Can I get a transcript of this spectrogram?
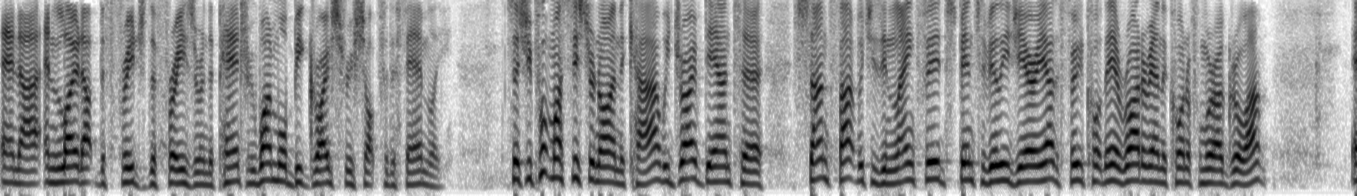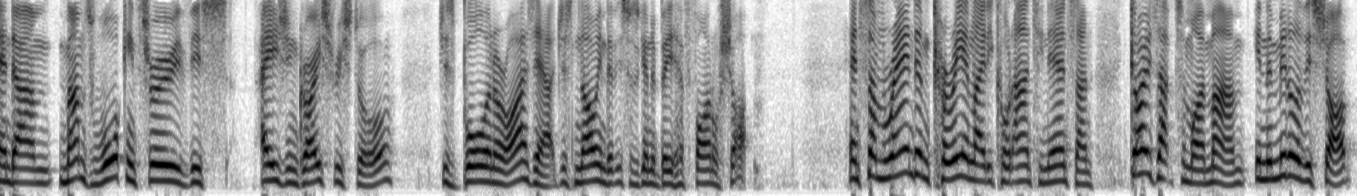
and, uh, and load up the fridge, the freezer, and the pantry, one more big grocery shop for the family. So she put my sister and I in the car. We drove down to Sun Phutt, which is in Langford, Spencer Village area, the food court there, right around the corner from where I grew up. And um, mum's walking through this Asian grocery store, just bawling her eyes out, just knowing that this was going to be her final shop. And some random Korean lady called Auntie Nansan goes up to my mum in the middle of this shop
